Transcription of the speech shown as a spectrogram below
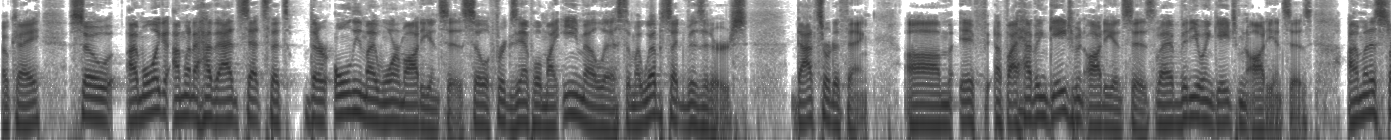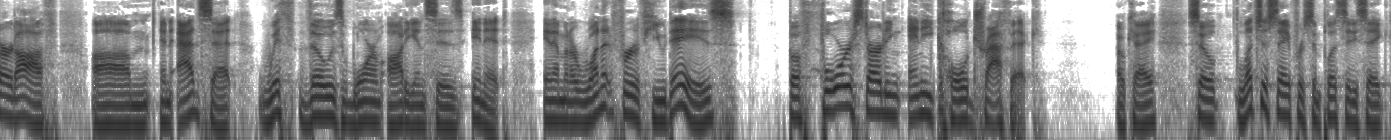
Okay. So I'm only, I'm going to have ad sets that's, that are only my warm audiences. So for example, my email list and my website visitors that sort of thing. Um, if if I have engagement audiences, if I have video engagement audiences, I'm going to start off um, an ad set with those warm audiences in it, and I'm going to run it for a few days before starting any cold traffic. Okay. So let's just say for simplicity's sake,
